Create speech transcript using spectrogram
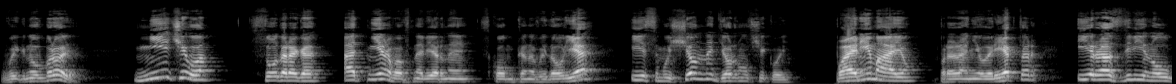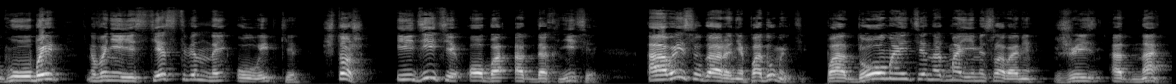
выгнув брови. «Ничего, судорога, от нервов, наверное», – скомканно выдал я и смущенно дернул щекой. «Понимаю», – проронил ректор и раздвинул губы в неестественной улыбке. «Что ж, идите оба отдохните». А вы, сударыня, подумайте, подумайте над моими словами. Жизнь одна.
